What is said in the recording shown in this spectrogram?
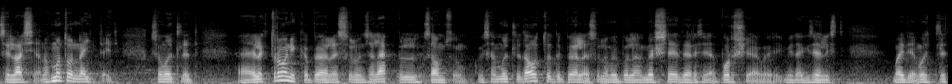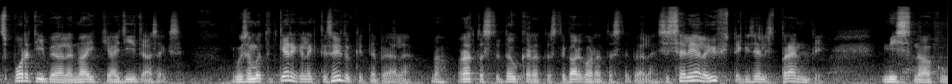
selle asja, noh, ma toon näiteid. kui sa mõtled äh, elektroonika peale, sul on seal Apple, Samsung, kui sa mõtled autode peale, sul on võib-olla Mercedes ja Porsche või midagi sellist. ma ei tea, mõtled spordi peale Nike, Adidas, eks kui sa mõtled kergelektrisõidukite peale, noh, rataste, tõukerataste, kargorataste peale, siis seal ei ole ühtegi sellist brändi, mis nagu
